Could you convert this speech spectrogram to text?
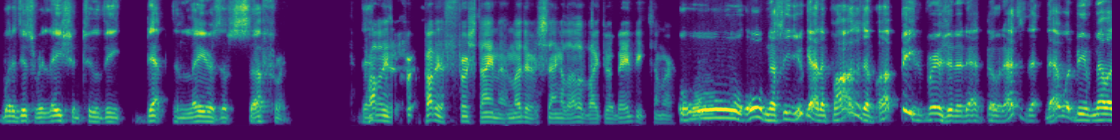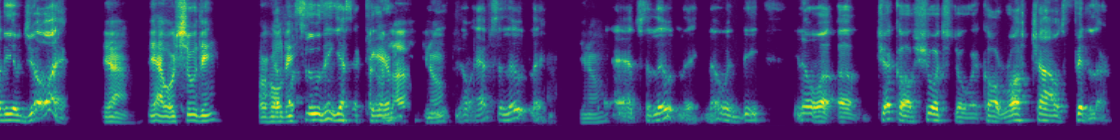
What is its relation to the depth and layers of suffering that, probably the probably the first time a mother sang a lullaby to a baby somewhere. Oh, oh! Now see, you got a positive, upbeat version of that though. That's that. That would be a melody of joy. Yeah, yeah, or soothing, or holding, or soothing. Yes, a care, love. You know. No, absolutely. You know. Absolutely. No, indeed. You know, uh, uh, Chekhov's short story called Rothschild's Fiddler.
